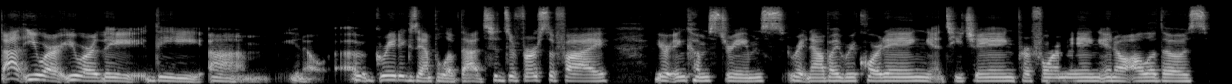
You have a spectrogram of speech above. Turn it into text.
that you are you are the the um, you know a great example of that to diversify your income streams right now by recording teaching performing you know all of those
